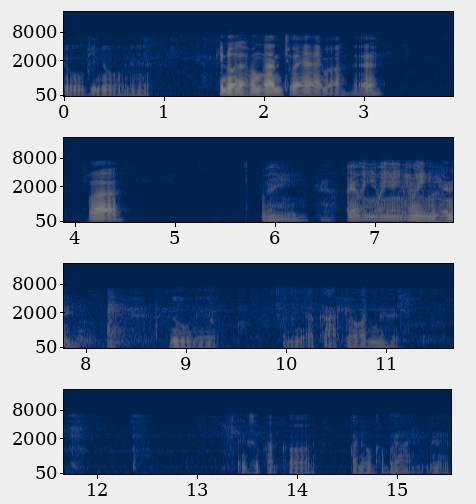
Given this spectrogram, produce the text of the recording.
ดูพี่โนนะฮะพี่โนทำงานช่วยให้บ่ฮะวะเฮ้ย เฮ้ยเฮ้ยเฮ้ยเฮ้ยอันนี้ดูนะฮะอันนี้อากาศร้อนนะฮะอีกสักพักก็เอาน้องเข้าบ้านนะฮะ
